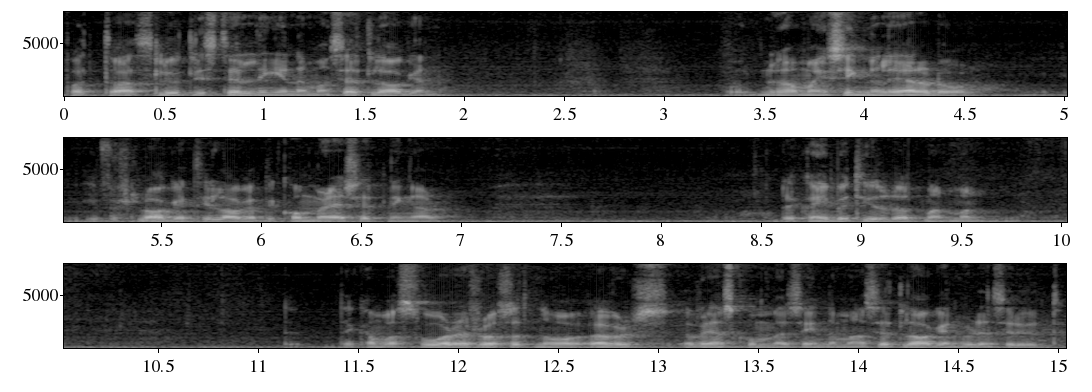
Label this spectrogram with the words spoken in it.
på att ta slutlig ställning innan man sett lagen. Och nu har man ju signalerat då i förslaget till lag att det kommer ersättningar. Det kan ju betyda att man, man det kan vara svårare för oss att nå överenskommelse innan man har sett lagen hur den ser ut.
